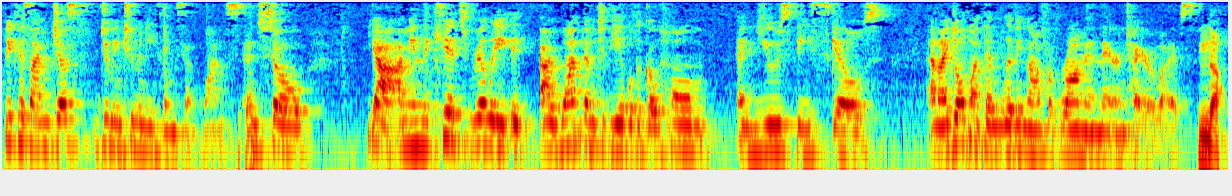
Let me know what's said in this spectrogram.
because I'm just doing too many things at once. And so, yeah, I mean, the kids really, it, I want them to be able to go home and use these skills. And I don't want them living off of ramen their entire lives. No.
